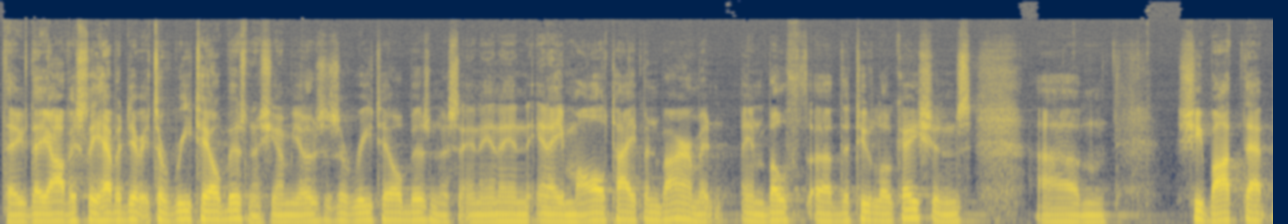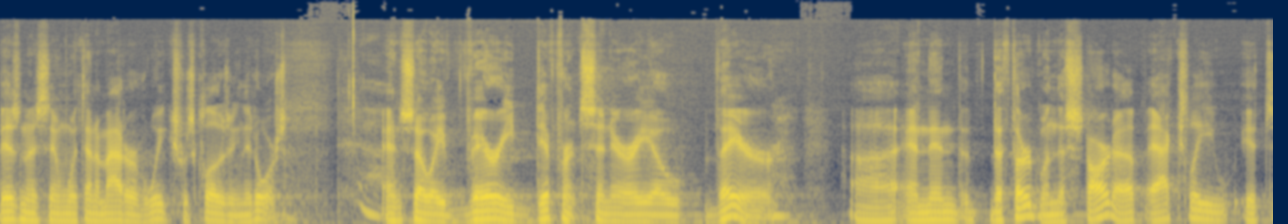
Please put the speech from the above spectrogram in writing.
they, they obviously have a different. It's a retail business. Yum Yo's is a retail business, and in, in, in a mall type environment in both uh, the two locations. Um, she bought that business and within a matter of weeks was closing the doors. Oh. And so a very different scenario there. Uh, and then the, the, third one, the startup, actually, it's.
